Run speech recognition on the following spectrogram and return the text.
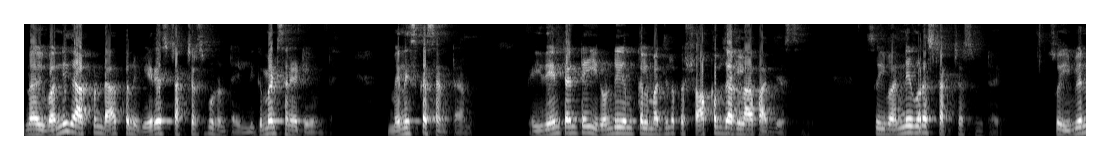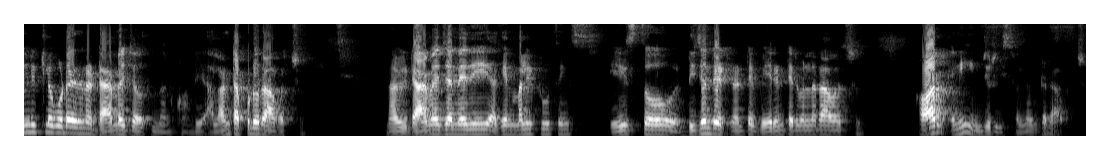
నా ఇవన్నీ కాకుండా కొన్ని వేరే స్ట్రక్చర్స్ కూడా ఉంటాయి. లిగమెంట్స్ అనేటివి ఉంటాయి. మెనిస్కస్ అంటాము. ఇదేంటంటే ఈ రెండు ఎముకల మధ్యలో ఒక షాక్ అబ్జర్ లా పనిచేస్తుంది. సో ఇవన్నీ కూడా స్ట్రక్చర్స్ ఉంటాయి. సో ఇవన్నిట్లో కూడా ఏదైనా డ్యామేజ్ అవుతుంది అనుకోండి అలాంటప్పుడు రావచ్చు. నా ఈ డ్యామేజ్ అనేది అగైన్ మళ్ళీ టూ థింగ్స్ ఏజ్తో డిజనరేటెడ్ అంటే వేరెంటర్ వల్ల రావచ్చు? ఆర్ ఎనీ ఇంజురీస్ వల్ల కూడా రావచ్చు.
